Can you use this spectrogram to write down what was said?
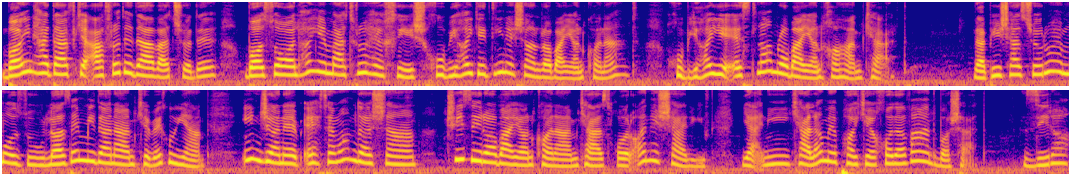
با این هدف که افراد دعوت شده با سوالهای مطروح خیش خوبیهای دینشان را بیان کنند خوبیهای اسلام را بیان خواهم کرد و پیش از شروع موضوع لازم می‌دانم که بگویم این جانب احتمام داشتم چیزی را بیان کنم که از قرآن شریف یعنی کلام پاک خداوند باشد زیرا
